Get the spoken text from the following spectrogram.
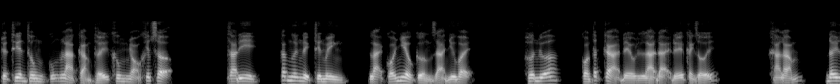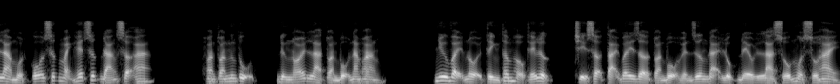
tuyệt thiên thông cũng là cảm thấy không nhỏ khiếp sợ. Ta đi, các ngươi nghịch thiên minh, lại có nhiều cường giả như vậy. Hơn nữa, còn tất cả đều là đại đế cảnh giới. Khá lắm, đây là một cỗ sức mạnh hết sức đáng sợ a. Hoàn toàn ngưng tụ, đừng nói là toàn bộ nam hoang. Như vậy nội tình thâm hậu thế lực chỉ sợ tại bây giờ toàn bộ huyền dương đại lục đều là số một, số hai.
